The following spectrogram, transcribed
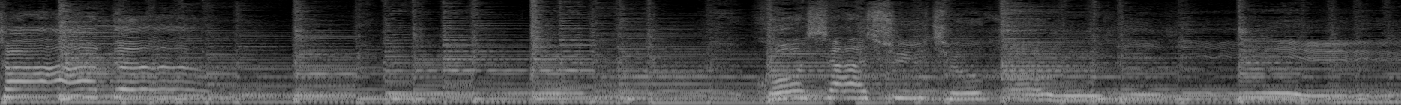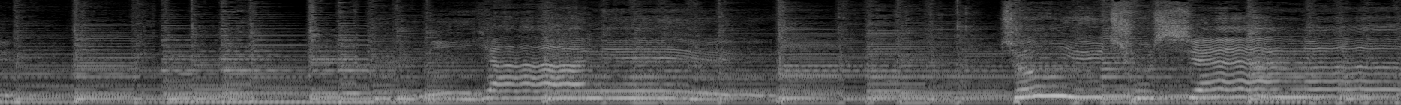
傻的活下去就毫无意义你呀你终于出现了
